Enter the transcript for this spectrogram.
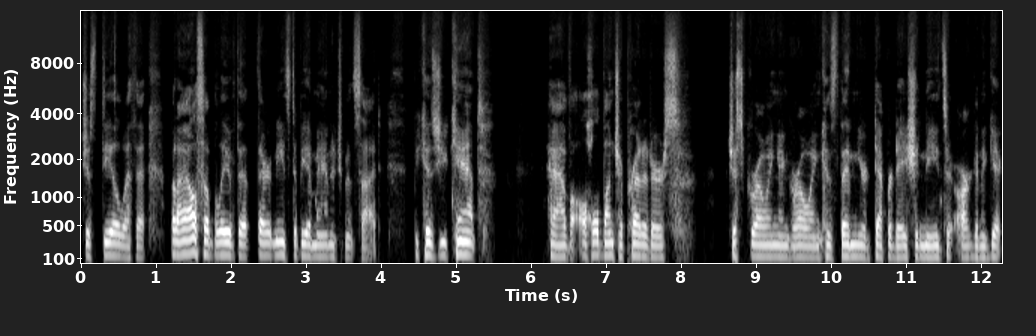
just deal with it. But I also believe that there needs to be a management side because you can't have a whole bunch of predators just growing and growing because then your depredation needs are going to get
